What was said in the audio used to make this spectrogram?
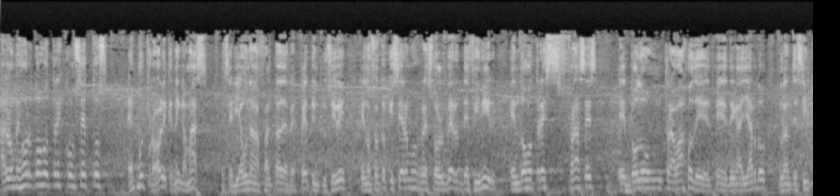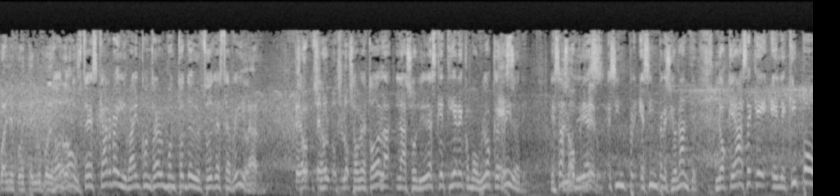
a lo mejor dos o tres conceptos, es muy probable que tenga más. Sería una falta de respeto, inclusive que nosotros quisiéramos resolver, definir en dos o tres frases eh, todo un trabajo de, de- de Gallardo durante cinco años con este grupo de No, no, jugadores. usted escarba y va a encontrar un montón de virtudes de este río. Claro. Pero, So- pero so- lo- sobre todo la, la solidez que tiene como bloque River. Esa solidez es, impre- es impresionante. Lo que hace que el equipo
